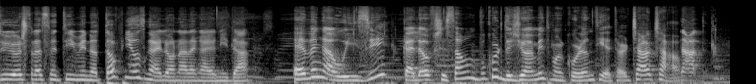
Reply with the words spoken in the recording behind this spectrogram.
Ky është transmetimi në Top News nga Elona dhe nga Jonida. Edhe nga Uizi, kalofshit sa më bukur dëgjohemi të mërkurën tjetër. Ciao ciao. Natën.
